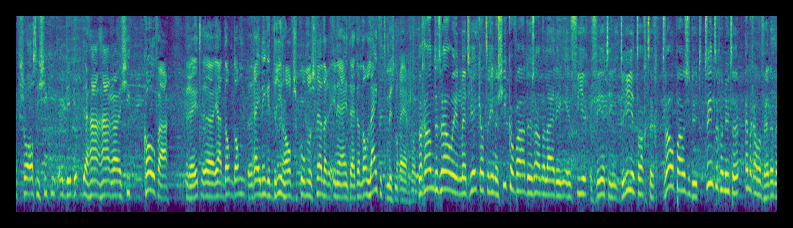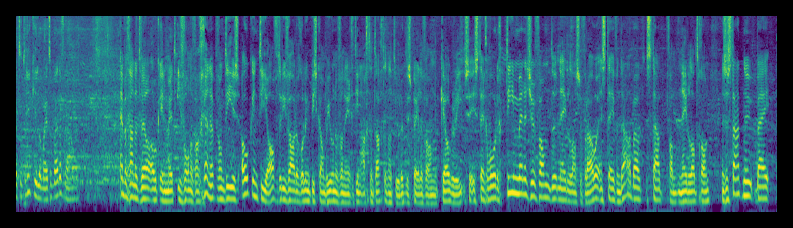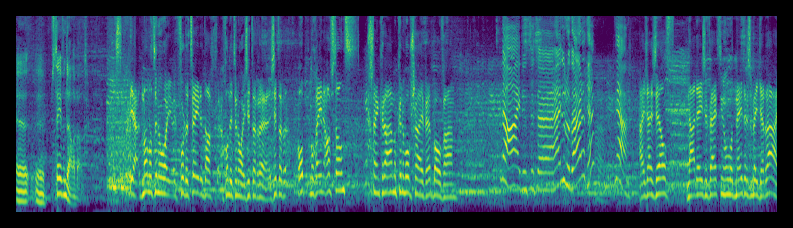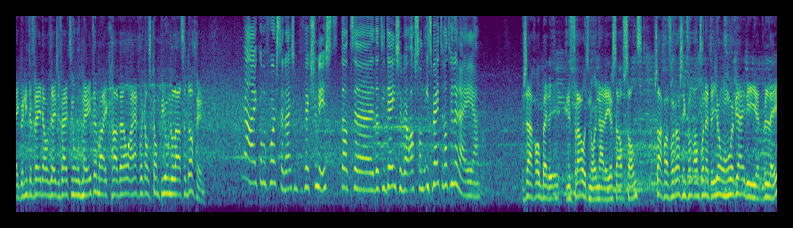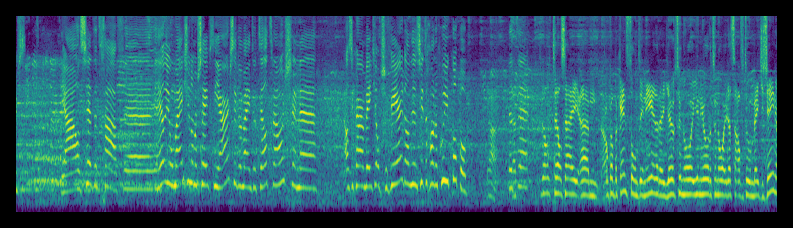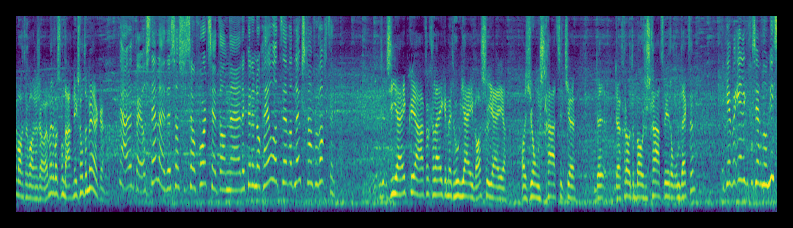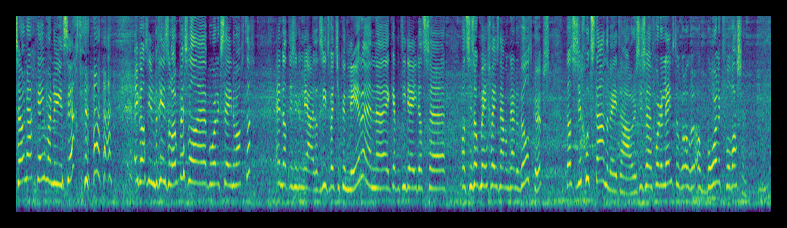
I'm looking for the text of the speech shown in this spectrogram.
33-5. Zoals die, Shiki, die, die- de, haar, haar eh, reed. Eh, ja, dan, dan rij je in één keer 3,5 seconden sneller in de eindtijd. En dan lijkt het tenminste nog ergens op. We gaan dit wel in met Jekaterina Shikova dus aan de leiding in 4.14.83. Dwelpauze duurt 20 minuten en dan gaan we verder met de 3 kilometer bij de vrouwen. En we gaan het wel ook in met Yvonne van Gennep. Want die is ook in Tialf. Drievoudig Olympisch kampioene van 1988 natuurlijk. De speler van Calgary. Ze is tegenwoordig teammanager van de Nederlandse vrouwen. En Steven Dalebout staat van Nederland gewoon. En ze staat nu bij eh, eh, Steven Dalebout. Ja, het mannentoernooi voor de tweede dag van dit toernooi zit er, eh, zit er op. Nog één afstand. Sven Kramer kunnen we opschrijven, hè, bovenaan. Nou, hij doet het, eh, hij doet het aardig, hè? Ja. Hij zei zelf, na deze 1500 meter is een beetje raar. Ik ben niet tevreden over deze 1500 meter, maar ik ga wel eigenlijk als kampioen de laatste dag in. Ja, ik kan me voorstellen, hij is een perfectionist, dat, eh, dat hij deze afstand iets beter had willen rijden, ja. We zagen ook bij de, in het vrouwentoernooi na de eerste afstand... zagen we een verrassing van Antoinette de Jong. Hoe heb jij die eh, beleefd? Ja, ontzettend gaaf. Een heel jong meisje, nog maar 17 jaar. Ze zit bij mij in het hotel trouwens. En als ik haar een beetje observeer, dan zit er gewoon een goede kop op. Ja. Dat, eh, Terwijl, terwijl zij ehm, ook wel bekend stond in eerdere jeugdtoernooien, juniorentoernooien... dat ze af en toe een beetje zenuwachtig was en zo. hè. Maar er was vandaag niks van te merken. nou, dat kan je wel stellen. Dus als je het zo voortzet, dan, eh, dan kunnen we nog heel wat, eh, wat leuks gaan verwachten. Zie jij, kun je haar vergelijken met hoe jij was? Hoe jij als jong schaatsertje de, de grote boze schaatswereld ontdekte? Ik heb er eerlijk gezegd nog niet zo naar gekeken, maar nu je het zegt. ik was in het beginsel ook best wel eh, behoorlijk zenuwachtig. En dat is, een- ja, dat is iets wat je kunt leren. En eh, ik heb het idee dat ze, want ze is ook mee geweest namelijk naar de World Cups, dat ze zich goed staande weet te houden. Ze is eh, voor de leeftijd ook, ook, ook behoorlijk volwassen.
